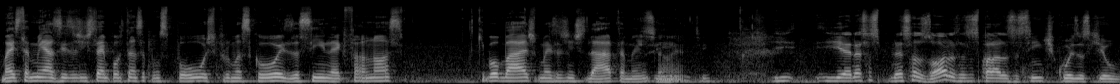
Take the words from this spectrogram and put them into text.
mas também às vezes a gente dá importância para uns posts, para umas coisas, assim, né? Que fala, nossa, que bobagem, mas a gente dá também. Sim, Então, é. sim. E, e é nessas, nessas horas, nessas paradas assim, de coisas que eu.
